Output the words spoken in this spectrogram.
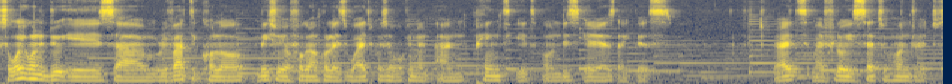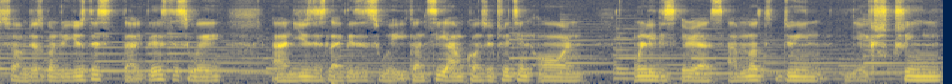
so what you want to do is um, revert the color make sure your foreground color is white because you're working on and paint it on these areas like this. Right? My flow is set to 100 so i'm just going to use this like this this way and use this like this this way. You can see i'm concentrating on only these areas. I'm not doing the extreme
